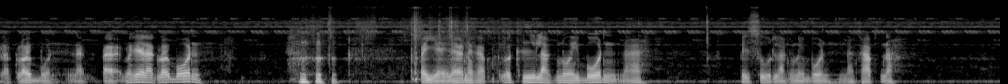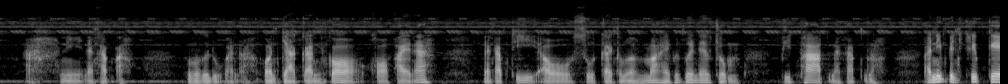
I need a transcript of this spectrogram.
หลักร้อยบนนะเออไม่ใช่หลักร้อยบน ไปใหญ่แล้วนะครับ ก็คือหลักหน่วยบนนะ เป็นสูตรหลักหน่วยบนนะครับนะอะนี่นะครับอะเรามาดูกันอะก่อนจากกันก็ขออภัยนะนะครับ ที่เอาสูตรการคำนวณมาให้เพื่อนๆได้ชมผิดพลาดนะครับเนาะอันนี้เป็นคลิปแก้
